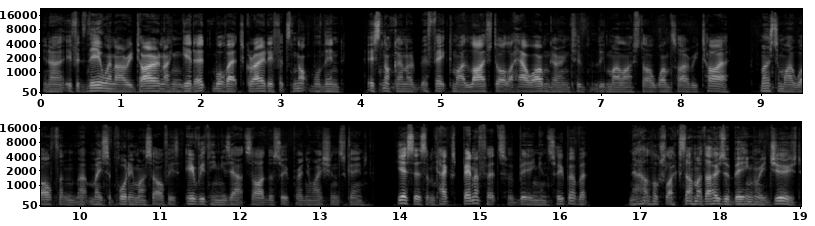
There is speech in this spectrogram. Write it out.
You know, if it's there when I retire and I can get it, well, that's great. If it's not, well, then it's not going to affect my lifestyle or how I'm going to live my lifestyle once I retire. Most of my wealth and uh, me supporting myself is everything is outside the superannuation schemes. Yes, there's some tax benefits for being in super, but now it looks like some of those are being reduced.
